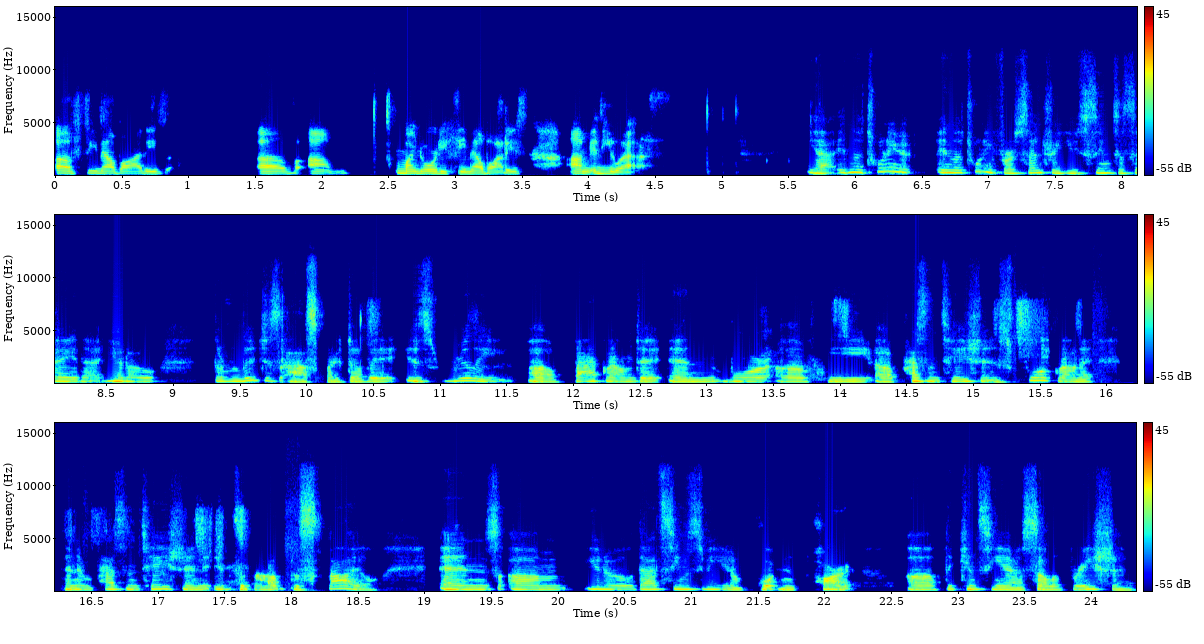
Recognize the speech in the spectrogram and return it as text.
of female bodies of um, minority female bodies um, in the us yeah in the 20 in the 21st century you seem to say that you know the religious aspect of it is really uh, backgrounded and more of the uh, presentation is foregrounded. And in presentation it's about the style. And um, you know that seems to be an important part of the quinceañera celebration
